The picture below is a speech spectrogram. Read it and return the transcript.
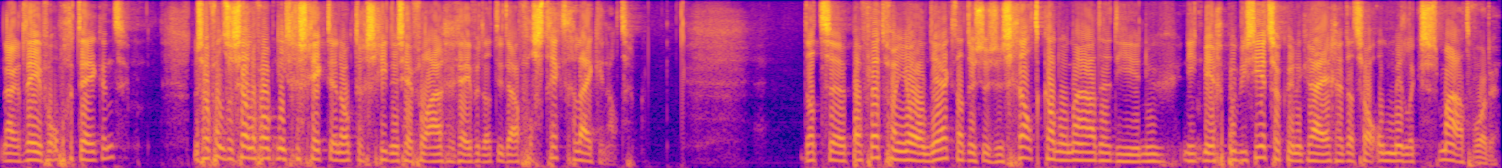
Naar het leven opgetekend. Dus hij vond zichzelf ook niet geschikt en ook de geschiedenis heeft wel aangegeven dat hij daar volstrekt gelijk in had. Dat uh, pamflet van Johan Derk, dat is dus een scheldkanonade die je nu niet meer gepubliceerd zou kunnen krijgen, dat zou onmiddellijk smaad worden.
